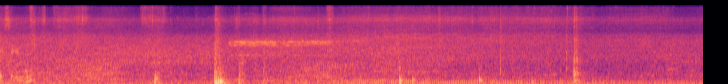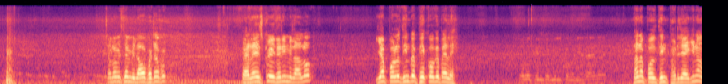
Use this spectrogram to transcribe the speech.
एक सेकंड। चलो इसे मिलाओ फटाफट। पहले इसको इधर ही मिला लो या पॉलीथीन पे फेंकोगे पहले? पोलोथीन पे मिल ना ना पॉलीथीन फट जाएगी ना।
